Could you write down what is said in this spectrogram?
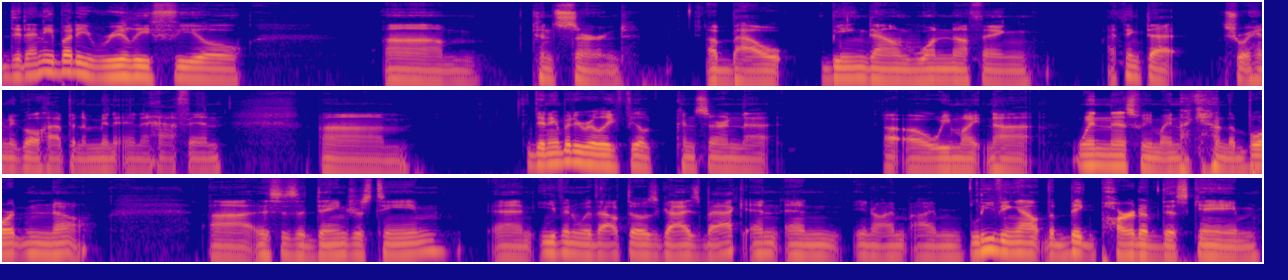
Did anybody really feel um, concerned about being down one nothing? I think that shorthanded goal happened a minute and a half in. Um, did anybody really feel concerned that, uh oh, we might not win this, we might not get on the board? No. Uh, this is a dangerous team, and even without those guys back, and and you know, I'm I'm leaving out the big part of this game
